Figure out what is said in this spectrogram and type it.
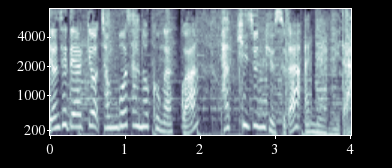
연세대학교 정보산업공학과 박희준 교수가 안내합니다.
